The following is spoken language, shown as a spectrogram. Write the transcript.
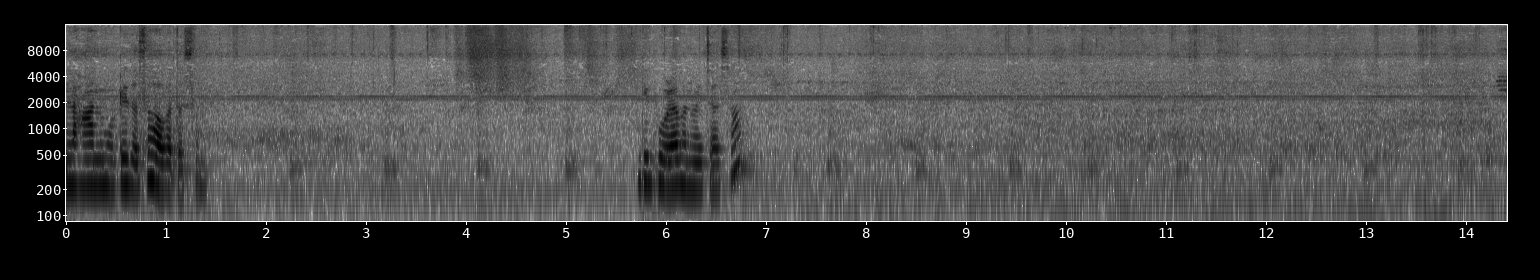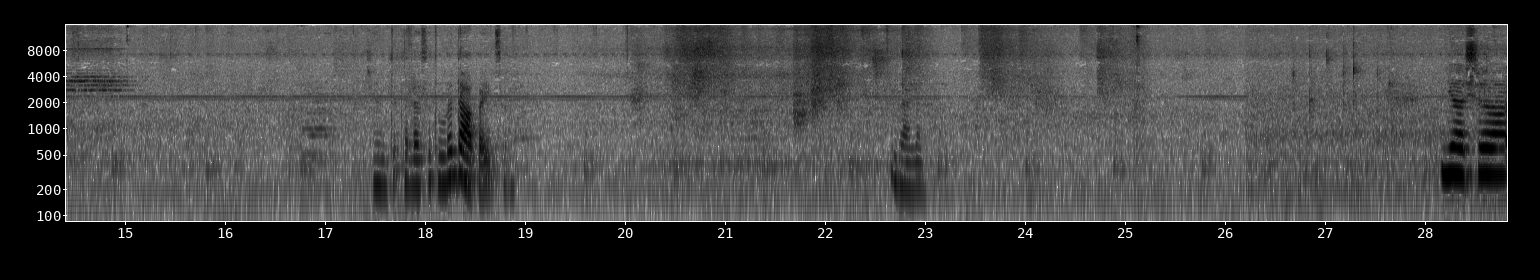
लहान मोठे जसं हवं तसं. ते गोळा बनवायचा असा. त्याला असं थोडं दाबायचं. झालं. या अशा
